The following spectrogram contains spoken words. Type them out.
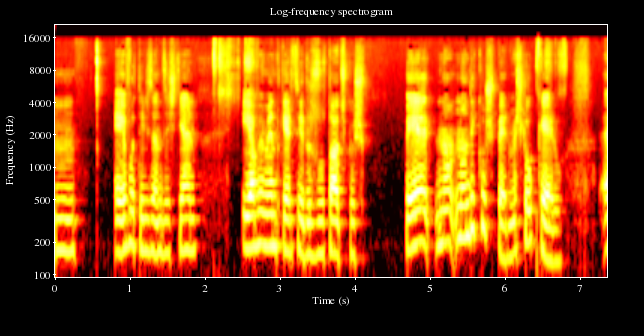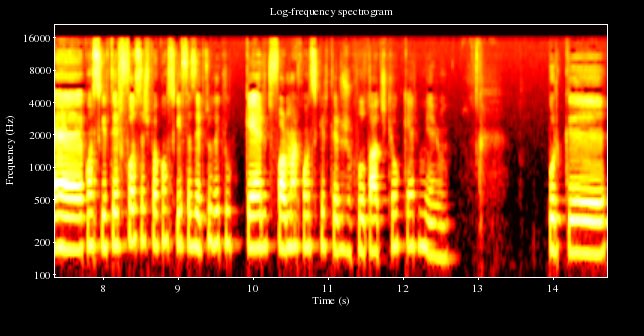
um, é, vou ter exames este ano e obviamente quero ter os resultados que eu espero, não, não digo que eu espero, mas que eu quero. Uh, conseguir ter forças para conseguir fazer tudo aquilo que quero de forma a conseguir ter os resultados que eu quero mesmo. Porque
